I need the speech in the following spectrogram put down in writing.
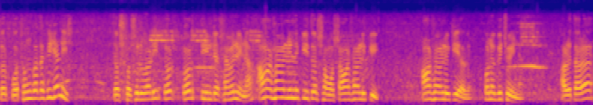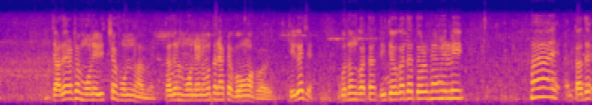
তোর প্রথম কথা কি জানিস? তোর শ্বশুর বাড়ি তোর তোর তিনটা ফ্যামিলি না? আমার ফ্যামিলি নিয়ে কী তোর সমস্যা? আমার ফ্যামিলি কী? আমার ফ্যামিলি কী হবে? কোনো কিছুই না। আর তারা যাদের একটা মনের ইচ্ছা পূর্ণ হবে। তাদের মনের মতন একটা বৌমা পাবে, ঠিক আছে? প্রথম কথা। দ্বিতীয় কথা, তোর ফ্যামিলি হ্যাঁ তাদের,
